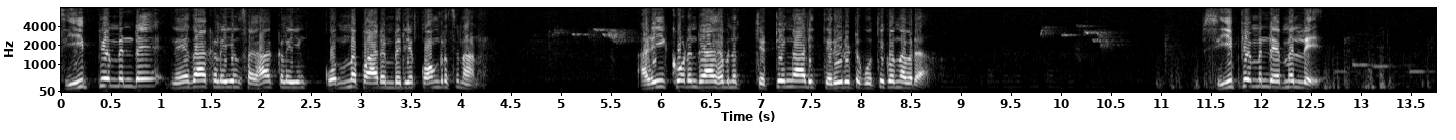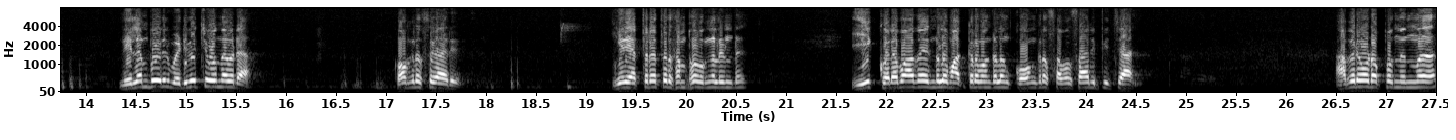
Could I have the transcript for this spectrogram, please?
സി പി എമ്മിന്റെ നേതാക്കളെയും സഖാക്കളെയും കൊന്ന പാരമ്പര്യം കോൺഗ്രസിനാണ്. അഴീക്കോടൻ രാഘവനെ ചെട്ടിയങ്ങാടി തെരുവിലിട്ട് കുത്തിക്കൊന്നവരാ. സി പി എമ്മിന്റെ എം എൽ എ നിലമ്പൂരിൽ വെടിവെച്ച് കൊന്നവരാ കോൺഗ്രസ്സുകാര്. ഇങ്ങനെ എത്ര എത്ര സംഭവങ്ങളുണ്ട്? ഈ കൊലപാതകങ്ങളും അക്രമങ്ങളും കോൺഗ്രസ് അവസാനിപ്പിച്ചാൽ അവരോടൊപ്പം നിന്ന്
